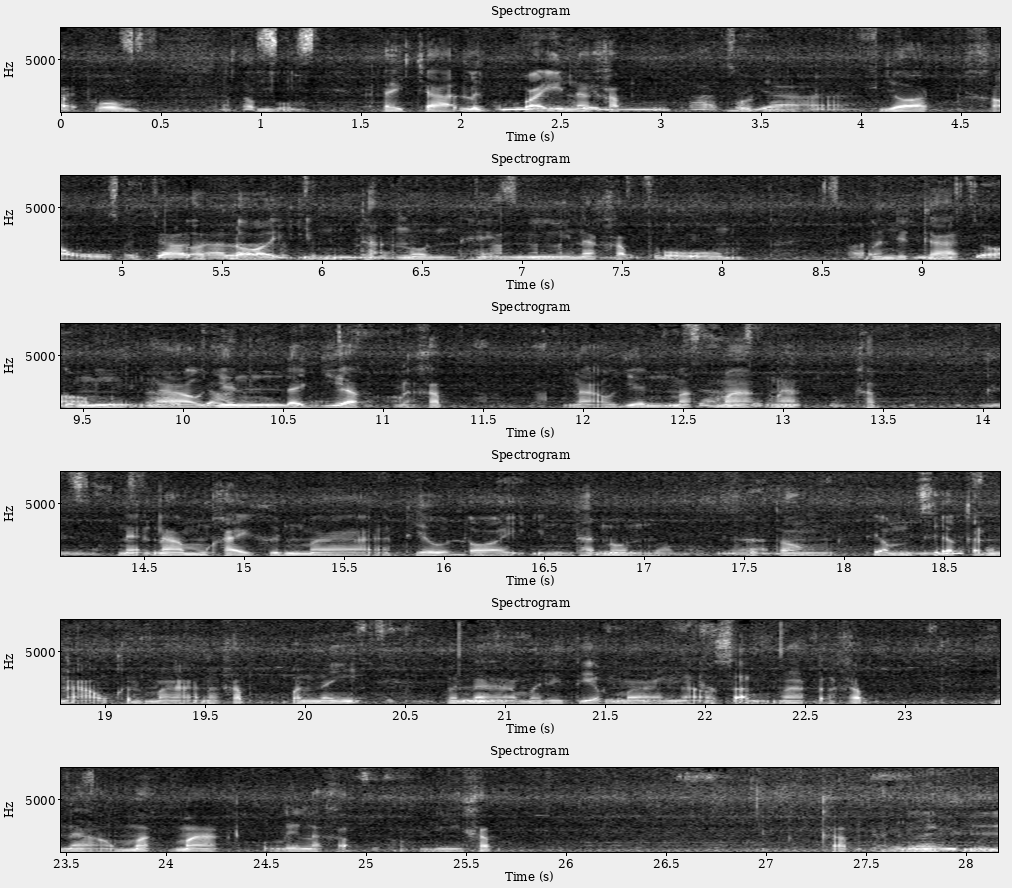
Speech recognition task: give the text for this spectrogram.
รับ2448ผมนะครับผมที่ได้จารึกไว้นะครับอันบนี้นเป็นพระชายายอดเขาพระเจ้ายอดดอยอินทนนท์แห่งนี้นะครับผม บรรยากาศตรงนี้หนาวเย็นและเยือกนะครับ หนาวเย็นมากๆนะครับ แนะนำใครขึ้นมาเที่ยวดอยอินทนนท์ก็ต้องเตรียมเสื้อกันหนาวกันมานะครับ วันนี้วันนาไม่ได้เตรียมมาหนาวสั่นมากนะครับ หนาวมากๆเลยล่ะครับนนี้ครับ ครับนนี้คือ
